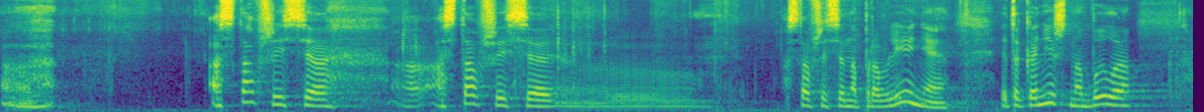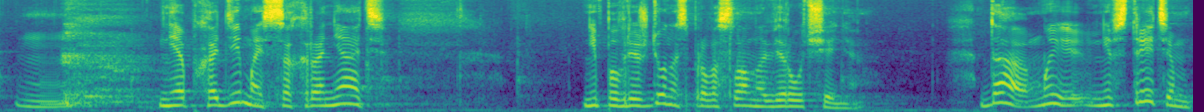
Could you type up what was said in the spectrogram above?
А, оставшееся, а, оставшееся, э, оставшееся направление, это, конечно, было необходимость сохранять неповрежденность православного вероучения. Да, мы не встретим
